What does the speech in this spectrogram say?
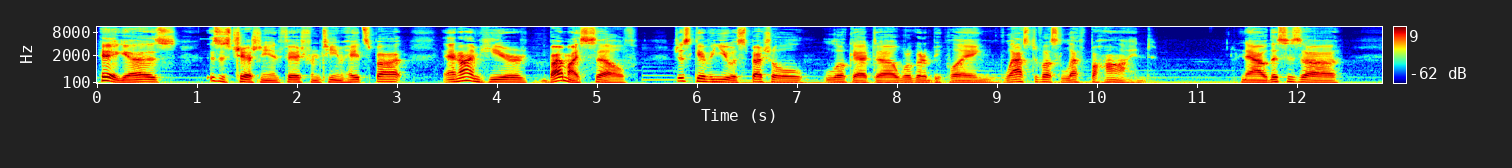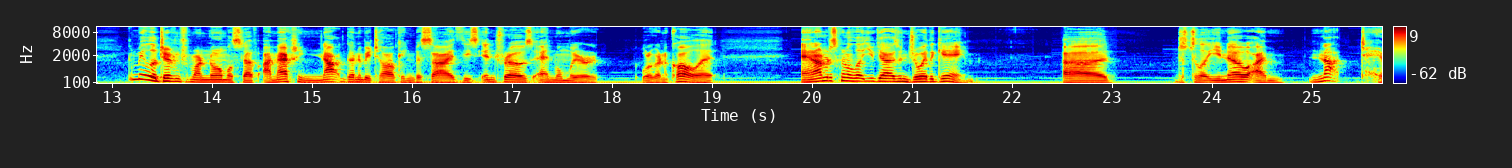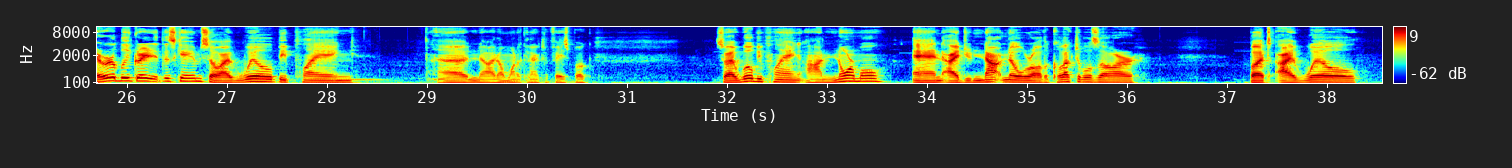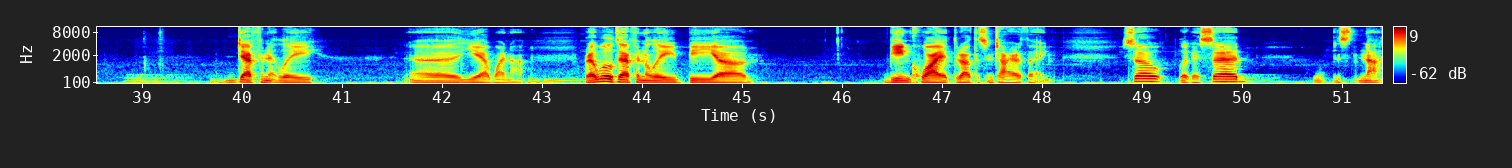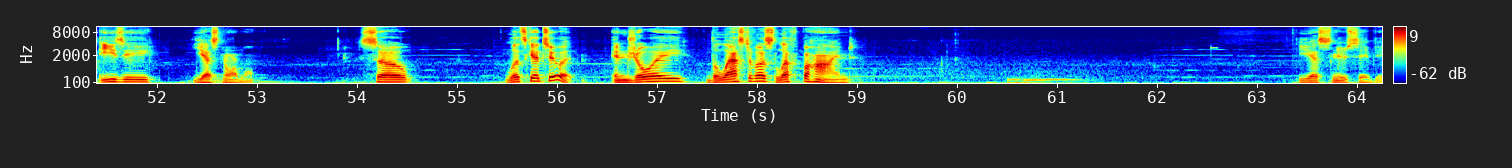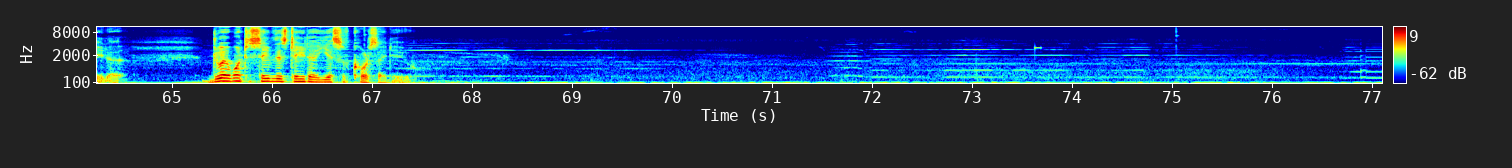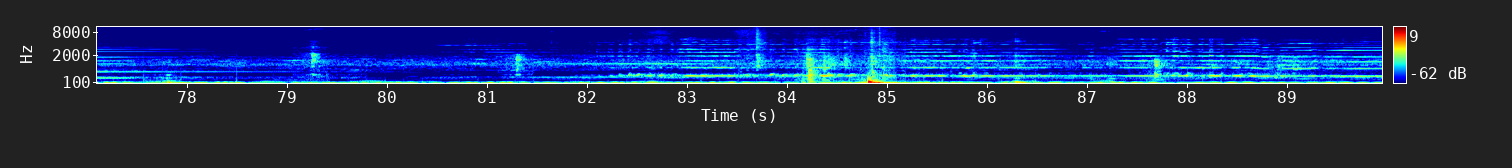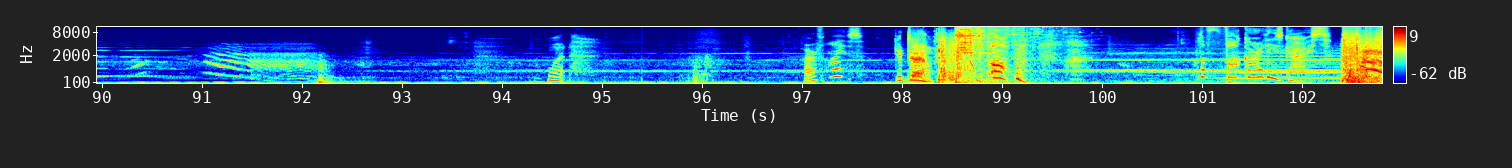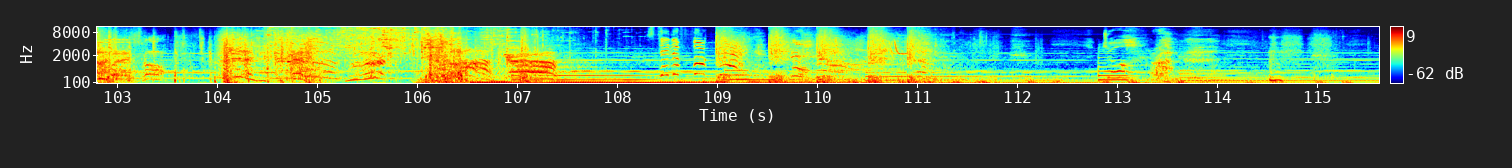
Hey guys, this is Chesney and Fish from Team Hate Spot, and I'm here by myself, just giving you a special look at uh, we're going to be playing Last of Us Left Behind. Now, this is uh, going to be a little different from our normal stuff. I'm actually not going to be talking besides these intros and when we're we're going to call it, and I'm just going to let you guys enjoy the game. Uh, just to let you know, I'm not terribly great at this game, so I will be playing. Uh, no, I don't want to connect to Facebook. So I will be playing on normal, and I do not know where all the collectibles are, but I will definitely. Uh, yeah, why not? But I will definitely be uh, being quiet throughout this entire thing. So, like I said, it's not easy. Yes, normal. So, let's get to it. Enjoy The Last of Us Left Behind. Yes, new save data. Do I want to save this data? Yes, of course I do.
